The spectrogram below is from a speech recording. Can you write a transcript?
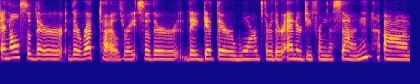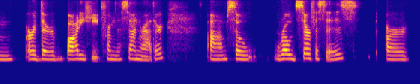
And also they're they're reptiles right? So they're they get their warmth or their energy from the sun um, or their body heat from the sun rather um, so road surfaces are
